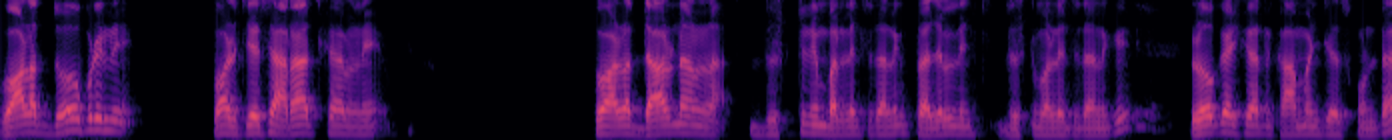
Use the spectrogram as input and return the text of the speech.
వాళ్ళ దోపిడిని వాళ్ళు చేసే అరాచకాలని వాళ్ళ దారుణాలను దృష్టిని మరణించడానికి ప్రజల నుంచి దృష్టి మరణించడానికి లోకేష్ గారిని కామెంట్ చేసుకుంటా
